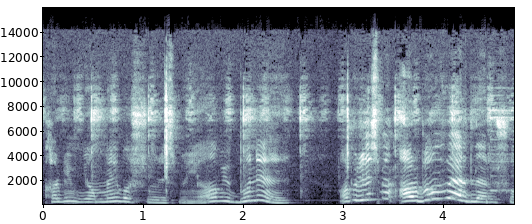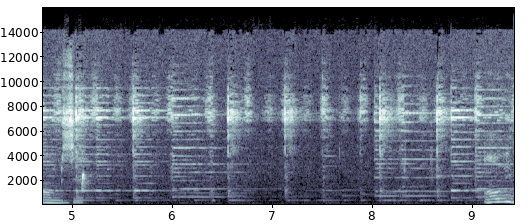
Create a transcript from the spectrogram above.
kalbim yanmaya başlıyor resmen ya. Abi bu ne? Abi resmen araba mı verdiler şu an bize? Abi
